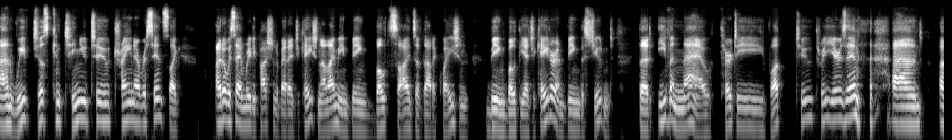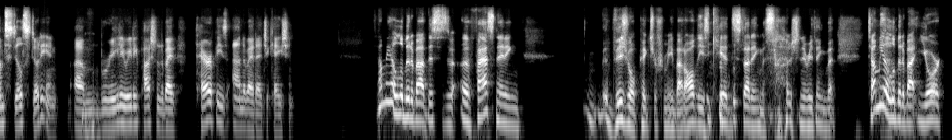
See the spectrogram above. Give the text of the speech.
And we've just continued to train ever since. Like I'd always say I'm really passionate about education, and I mean being both sides of that equation, being both the educator and being the student. That even now, 30, what, two, three years in, and I'm still studying. I'm mm-hmm. really, really passionate about therapies and about education. Tell me a little bit about this. is a fascinating visual picture for me about all these kids studying massage and everything but tell me a little bit about your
